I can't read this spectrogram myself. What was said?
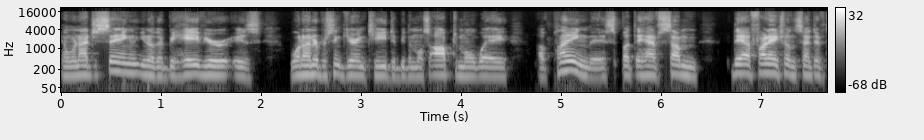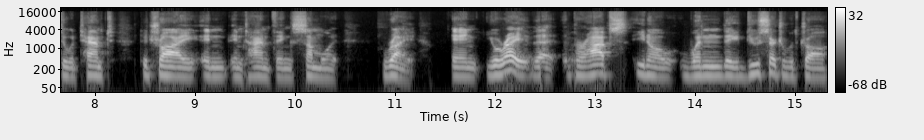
And we're not just saying, you know, their behavior is 100% guaranteed to be the most optimal way of playing this, but they have some, they have financial incentive to attempt to try and, and time things somewhat right. And you're right that perhaps, you know, when they do start to withdraw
